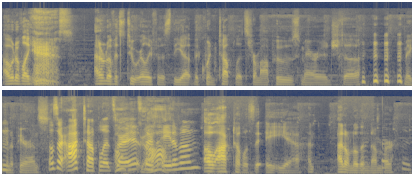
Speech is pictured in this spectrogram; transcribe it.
I would have like Yes. I don't know if it's too early for this. The uh, the quintuplets from Apu's marriage to make an appearance. Those are octuplets, right? There's God. eight of them. Oh, octuplets. The eight. Yeah. I, I don't know the number. Why did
